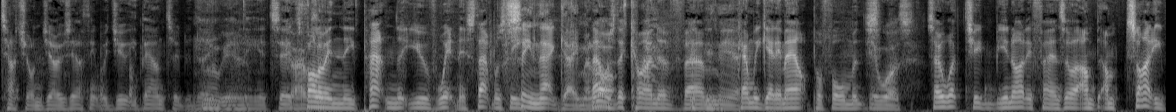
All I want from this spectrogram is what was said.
touch on Josie. I think we're duty bound to today. Oh, yeah. really, it's, it's following the pattern that you've witnessed. That was the seen that game a that lot. was the kind of um, Yeah. can we get him out performance. It was. So what United fans? oh, I'm I'm slightly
